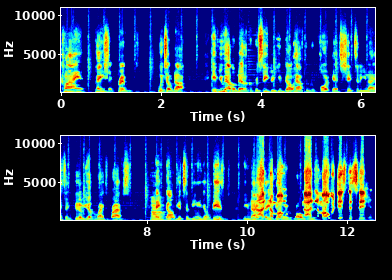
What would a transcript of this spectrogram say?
client patient privilege with your doctor. If you have a medical procedure, you don't have to report that shit to the United States. You have a right to privacy. They Uh-huh. don't get to be in your business. The United Not States government Roe Not in the more with this decision.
